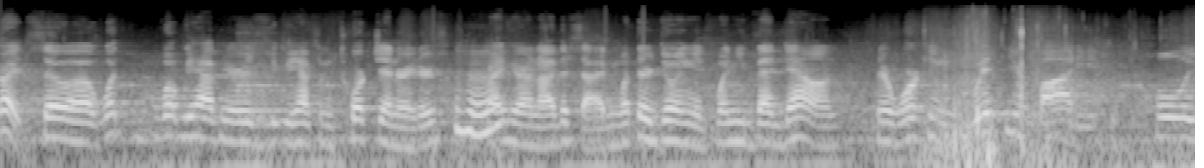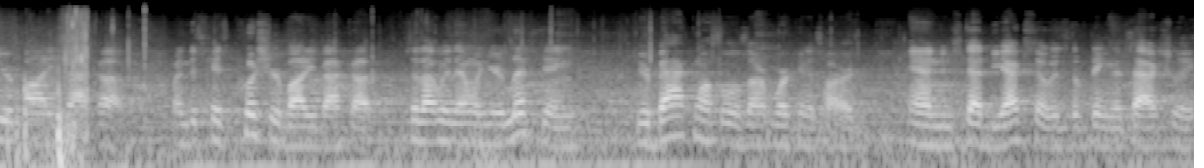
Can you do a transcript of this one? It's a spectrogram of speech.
Right. So uh, what what we have here is we have some torque generators Mhm. right here on either side, and what they're doing is when you bend down, they're working with your body to pull your body back up. Or in this case, push your body back up. So that way, then when you're lifting, your back muscles aren't working as hard, and instead the exo is the thing that's actually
